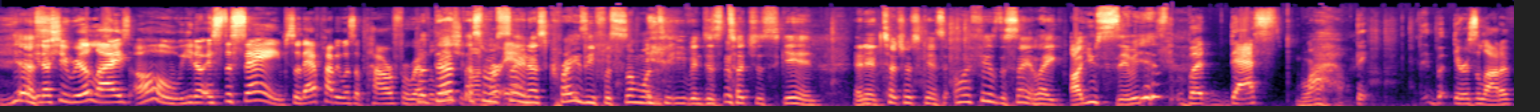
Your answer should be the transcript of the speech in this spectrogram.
Yes. you know, she realized, oh, you know, it's the same. So that probably was a powerful But revelation that's that's on what her I'm saying. end. That's crazy for someone to even just touch your skin and then touch her skin and say, "Oh, it feels the same." Like, are you serious? but that's Wow. they, but there's a lot of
